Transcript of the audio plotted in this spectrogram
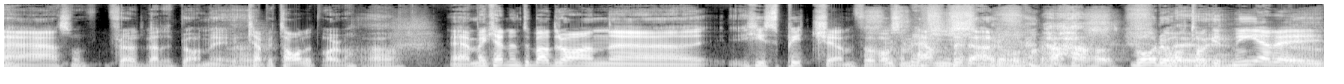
Eh, som för övrigt väldigt bra med kapitalet var det, va? Ja. Eh, men kan du inte bara dra en eh, hisspitchen för vad som hände där och vad du har tagit med dig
